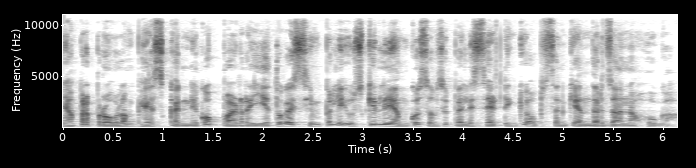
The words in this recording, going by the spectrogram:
यहाँ पर प्रॉब्लम फेस करने को पड़ रही है। तो गाइस सिंपली उसके लिए हमको सबसे पहले सेटिंग के ऑप्शन के अंदर जाना होगा।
